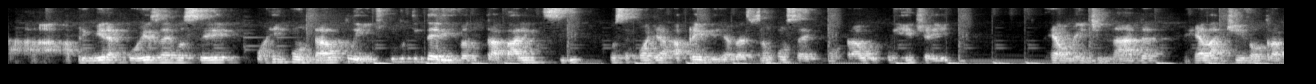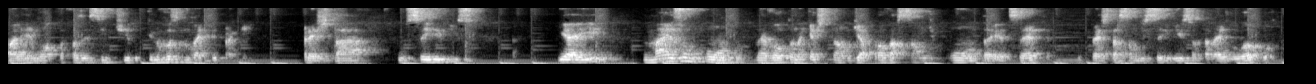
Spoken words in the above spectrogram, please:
A, a primeira coisa é você reencontrar o cliente. Tudo que deriva do trabalho em si, você pode aprender. Agora, se você não consegue encontrar o cliente aí, realmente nada relativo ao trabalho remoto vai fazer sentido, porque você não vai ter para quem prestar o serviço. E aí, mais um ponto, né, voltando à questão de aprovação de conta, etc., de prestação de serviço através do Upwork,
